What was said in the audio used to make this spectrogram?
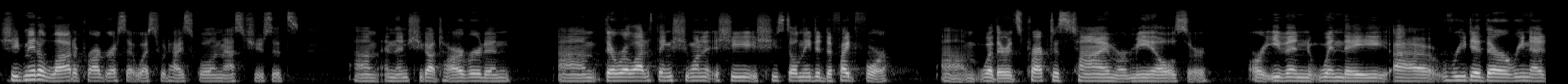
She'd made a lot of progress at Westwood High School in Massachusetts, um, and then she got to Harvard, and um, there were a lot of things she wanted. She she still needed to fight for, um, whether it's practice time or meals or or even when they uh, redid their arena,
